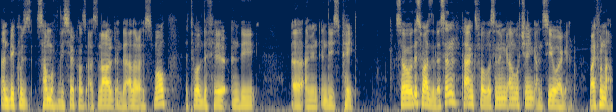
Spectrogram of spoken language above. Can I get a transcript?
And because some of the circles are large and the other is small it will differ in the uh, I mean in the speed. So this was the lesson. Thanks for listening and watching and see you again bye for now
